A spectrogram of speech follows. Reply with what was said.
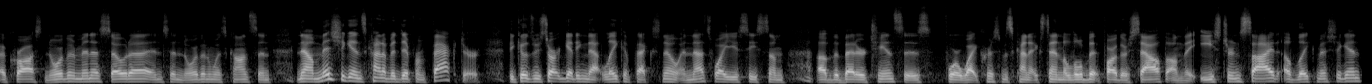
across northern Minnesota into northern Wisconsin. Now, Michigan's kind of a different factor because we start getting that lake effect snow, and that's why you see some of the better chances for white Christmas kind of extend a little bit farther south on the eastern side of Lake Michigan.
